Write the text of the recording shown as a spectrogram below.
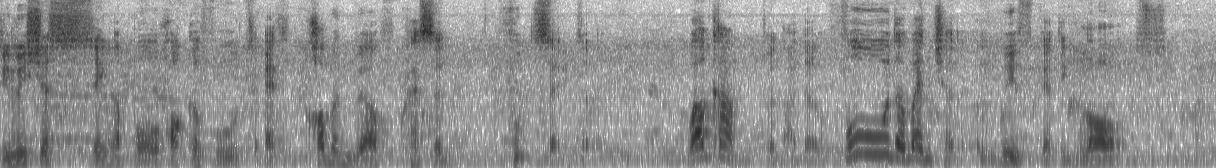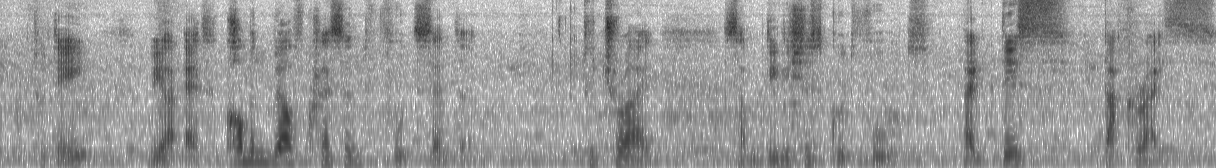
delicious Singapore hawker food at Commonwealth Crescent Food Centre. Welcome to another food adventure with Getting Lost. Today, we are at Commonwealth Crescent Food Centre to try some delicious good foods like this duck rice,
